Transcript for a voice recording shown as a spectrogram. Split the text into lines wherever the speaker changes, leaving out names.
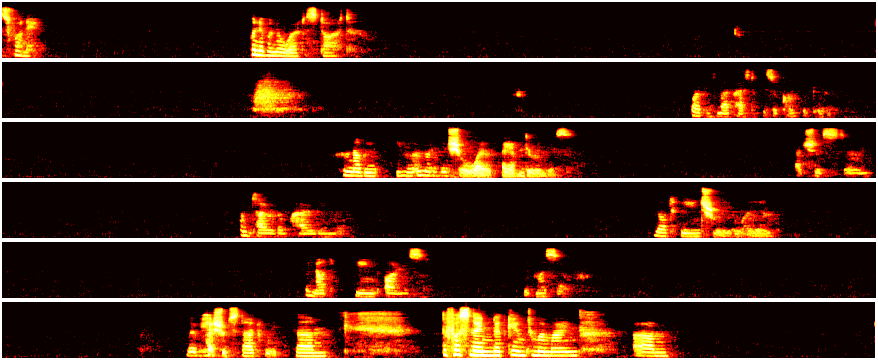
It's funny. I never know where to start. Why does life has to be so complicated? I'm not even, I'm not even sure why I am doing this. I just um, I'm tired of hiding, not being truly who I am. And not being honest with myself. Maybe I should start with um, the first name that came to my mind um,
